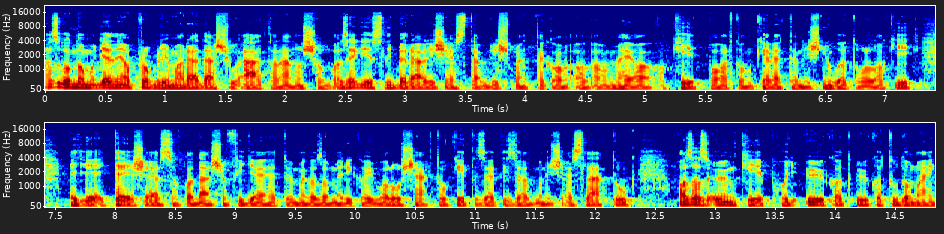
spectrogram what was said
Azt gondolom, hogy ennél a probléma ráadásul általánosabb. Az egész liberális establishmentnek, amely a két parton, keleten és nyugaton lakik, egy, egy teljes elszakadása figyelhető meg az amerikai valóságtól. 2016-ban is ezt láttuk. Az az önkép, hogy ők a, ők a tudomány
